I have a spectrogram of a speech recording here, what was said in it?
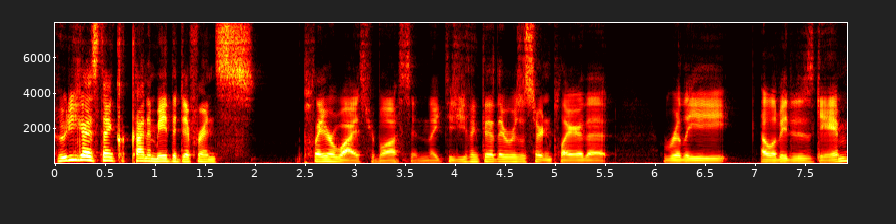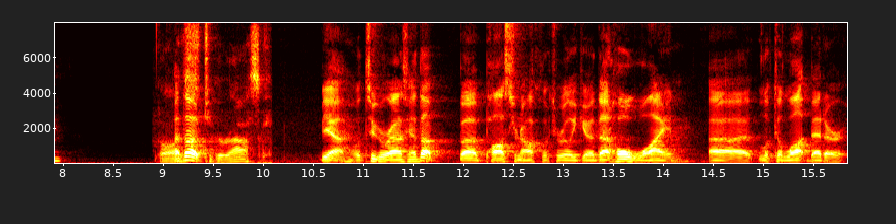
who do you guys think kind of made the difference player wise for Boston? Like, did you think that there was a certain player that really elevated his game? Oh, I I thought- thought Tuukka Rask. yeah, well, Tuukka Rask, I thought uh, Pastrnak looked really good. That whole line uh, looked a lot better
